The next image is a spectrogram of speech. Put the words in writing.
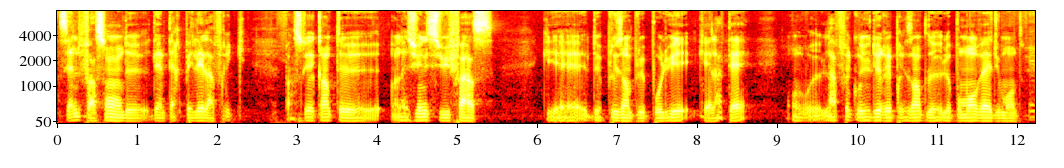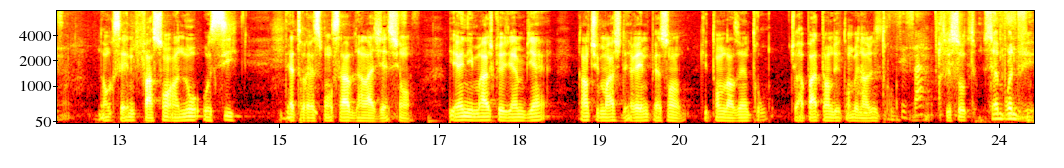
c'est une façon d'interpeller l'Afrique. Parce que quand euh, on est sur une surface qui est de plus en plus polluée, qui est la Terre, l'Afrique aujourd'hui représente le, le, poumon vert du monde. Donc c'est une façon à nous aussi d'être responsable dans la gestion. Il y a une image que j'aime bien. Quand tu marches derrière une personne qui tombe dans un trou, tu vas pas attendre de tomber dans le trou. C'est ça. Tu sautes. C'est un point de vue.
